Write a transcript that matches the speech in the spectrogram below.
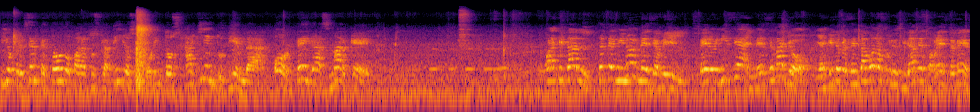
y ofrecerte todo para tus platillos favoritos aquí en tu tienda, Ortegas Market. Hola, ¿qué tal? Se terminó el mes de abril, pero inicia el mes de mayo. Y aquí te presentamos las curiosidades sobre este mes.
